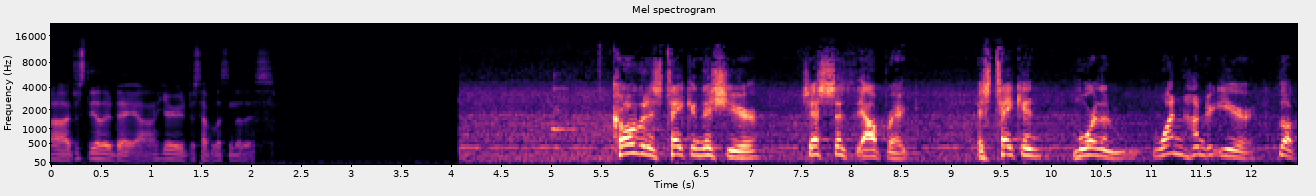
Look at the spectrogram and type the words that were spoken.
uh, just the other day. Uh, here, just have a listen to this. COVID has taken this year, just since the outbreak, has taken more than 100 years. Look,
